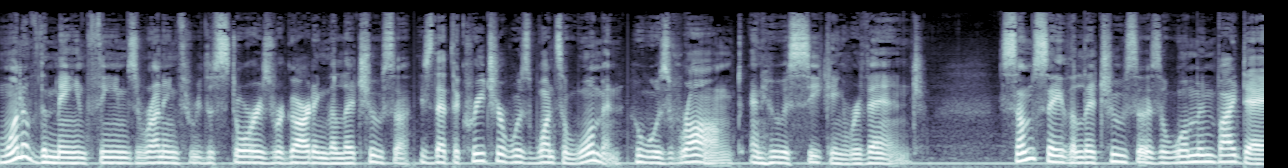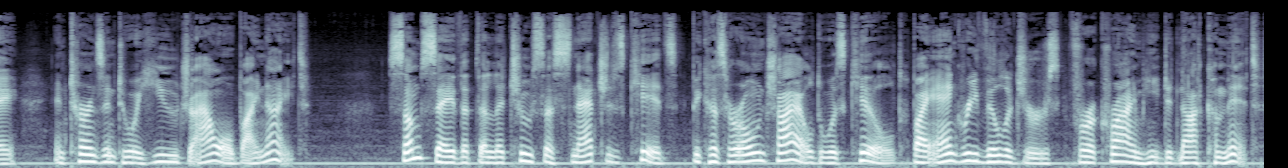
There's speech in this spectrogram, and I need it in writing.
One of the main themes running through the stories regarding the lechuza is that the creature was once a woman who was wronged and who is seeking revenge. Some say the lechuza is a woman by day and turns into a huge owl by night. Some say that the lechuza snatches kids because her own child was killed by angry villagers for a crime he did not commit.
